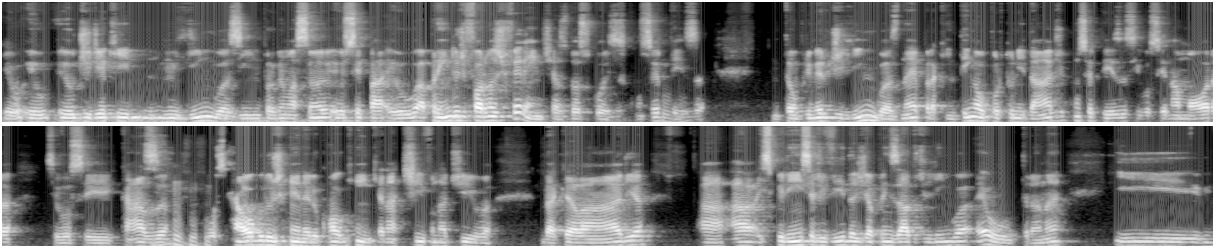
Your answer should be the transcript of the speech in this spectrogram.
eu, eu, eu diria que em línguas e em programação eu, separo, eu aprendo de formas diferentes as duas coisas, com certeza. Uhum. Então, primeiro de línguas, né, para quem tem a oportunidade, com certeza, se você namora, se você casa, ou se é algo do gênero com alguém que é nativo, nativa daquela área, a, a experiência de vida, de aprendizado de língua é outra, né? E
